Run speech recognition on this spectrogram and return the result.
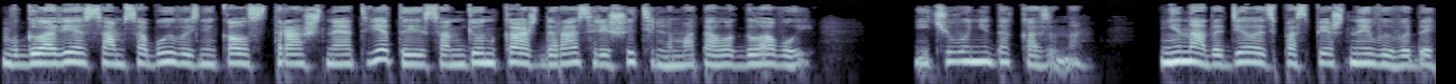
В голове сам собой возникал страшный ответ, и Сангён каждый раз решительно мотала головой. Ничего не доказано. Не надо делать поспешные выводы,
